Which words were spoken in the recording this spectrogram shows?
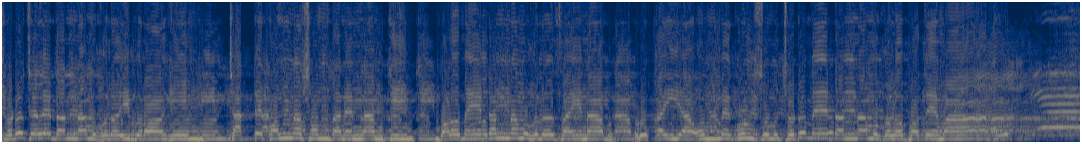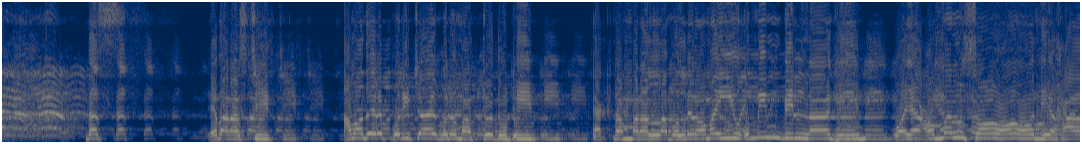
ছোট ছেলেটার নাম হলো ইব্রাহিম। চারটে কন্যা সন্তানের নাম কি? বড় মেয়েটার নাম হলো জাইনাব। রুকাইয়া, উম্মে কুলসুম। ছোট মেয়েটার নাম হলো ফতেমা। ব্যাস। এবার আসছি। আমাদের পরিচয় হলো মাত্র দুটি। এক নম্বর আল্লাহ বললেন অমাই উমিম বিল্লাহি ওয়া ইয়ামাল সালিহা।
